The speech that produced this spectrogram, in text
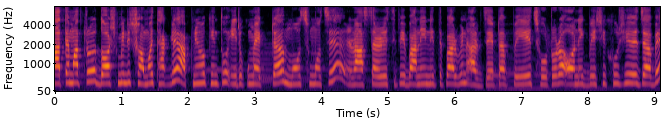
হাতে মাত্র 10 মিনিট সময় থাকলে আপনিও কিন্তু এরকম একটা মোচমোচে নাস্তার রেসিপি বানিয়ে নিতে পারবেন। আর যেটা পেয়ে ছোটরা অনেক বেশি খুশি হয়ে যাবে,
